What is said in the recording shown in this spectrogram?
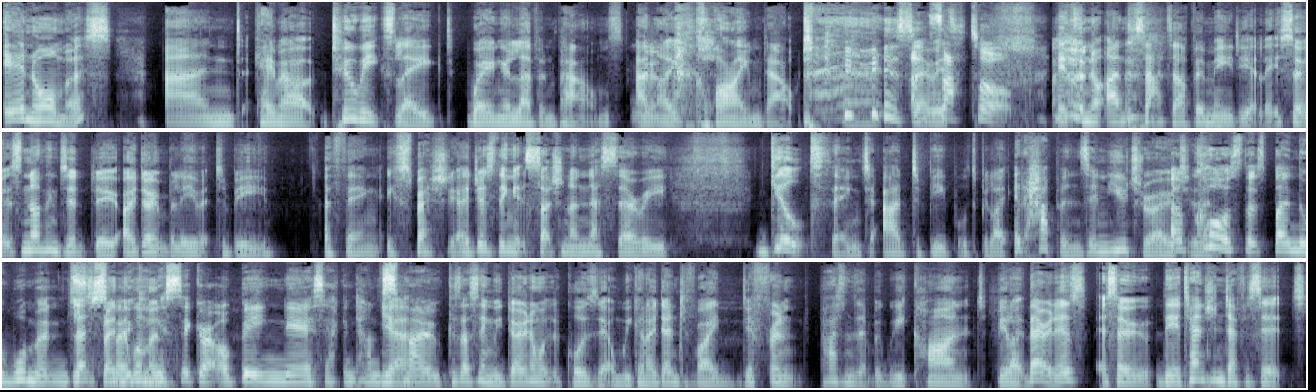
enormous and came out two weeks late weighing 11 pounds and I climbed out. so and it's, sat up. it's not, and sat up immediately. So it's nothing to do, I don't believe it to be a thing, especially. I just think it's such an unnecessary guilt thing to add to people to be like, it happens in utero. Of course, let's blame the woman Let's blame the smoking woman. a cigarette or being near secondhand Yeah, smoke. because that's the thing we don't know what causes it, and we can identify different patterns but we can't be like, there it is. So the attention deficit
